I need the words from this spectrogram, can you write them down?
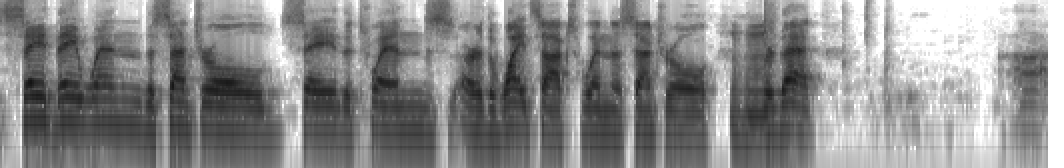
say they win the Central, say the Twins or the White Sox win the Central Mhm. for that, uh,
